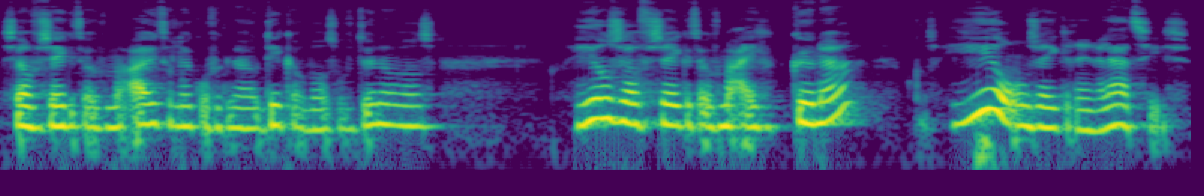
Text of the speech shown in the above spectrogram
zelfverzekerd over mijn uiterlijk, of ik nou dikker was of dunner was heel zelfverzekerd over mijn eigen kunnen. Ik was heel onzeker in relaties.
